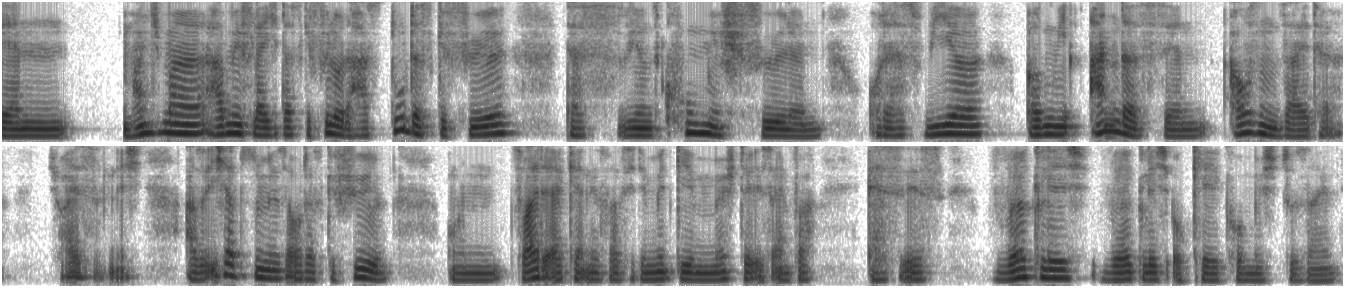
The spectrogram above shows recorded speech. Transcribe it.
Denn manchmal haben wir vielleicht das Gefühl oder hast du das Gefühl, dass wir uns komisch fühlen oder dass wir irgendwie anders sind, Außenseiter. Weiß es nicht. Also ich habe zumindest auch das Gefühl, und zweite Erkenntnis, was ich dir mitgeben möchte, ist einfach, es ist wirklich, wirklich okay, komisch zu sein.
